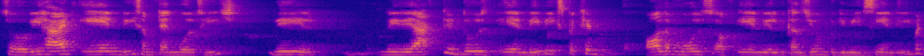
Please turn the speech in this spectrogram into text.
So we had A and B some 10 moles each. We, we reacted those A and B. We expected all the moles of A and B will be consumed to give me C and D but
